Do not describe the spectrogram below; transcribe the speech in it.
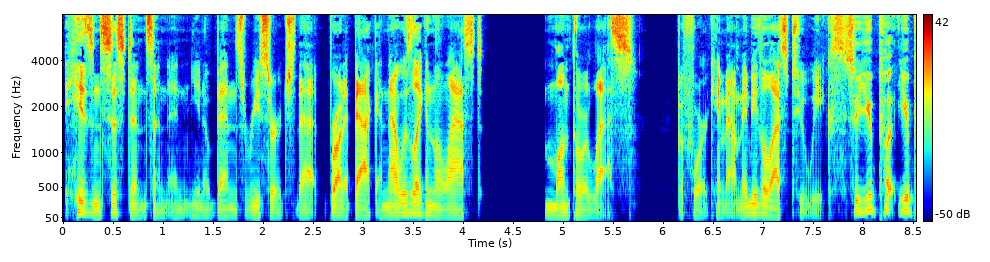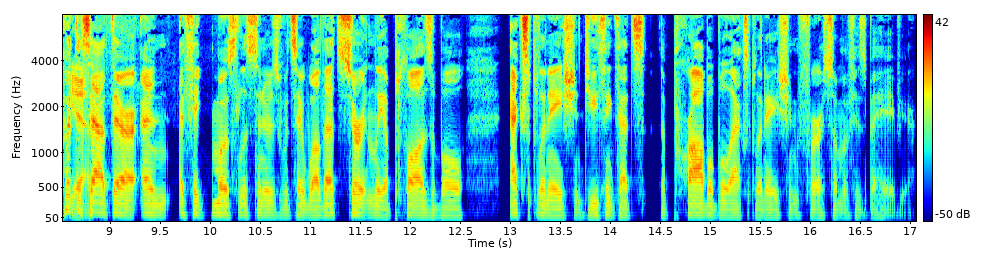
his insistence and, and you know Ben's research that brought it back, and that was like in the last month or less before it came out, maybe the last two weeks. So you put you put this out there, and I think most listeners would say, "Well, that's certainly a plausible explanation." Do you think that's the probable explanation for some of his behavior?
